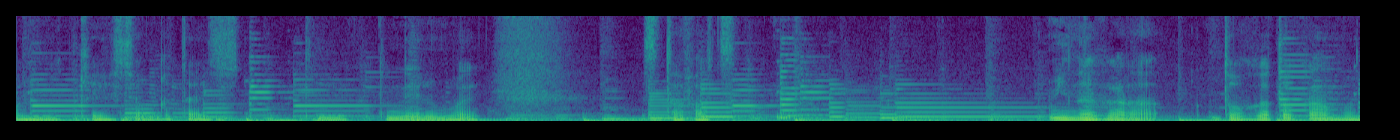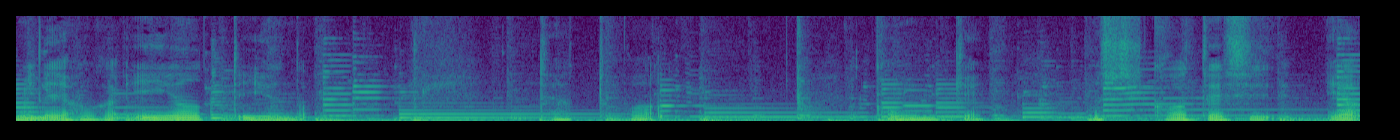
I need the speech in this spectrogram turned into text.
コミュニケーションが大事っていうこと寝る前スタバつ見ながら動画とかあんま見ない方がいいよっていうの。であとはコミュニケもし思考停止や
